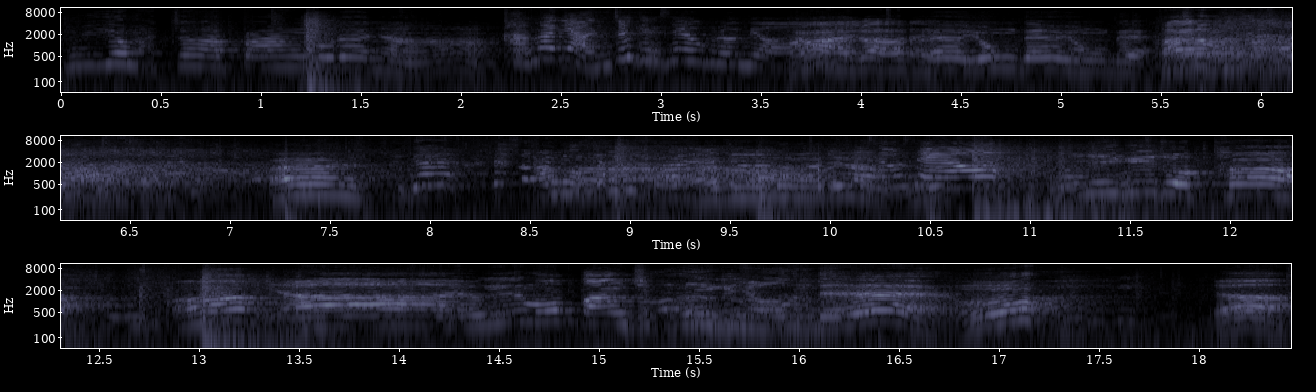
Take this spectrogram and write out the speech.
분위기가 맞잖아 빵 노래냐 가만히 앉아 계세요 그러면. 형아 일로 와. 그래. 용대요 용대 방이라고. 아 아주 근데 말이야 세우세요. 분위기 좋다. 어? 야 여기 뭐 빵집 분위기 좋은데. 어? 야.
